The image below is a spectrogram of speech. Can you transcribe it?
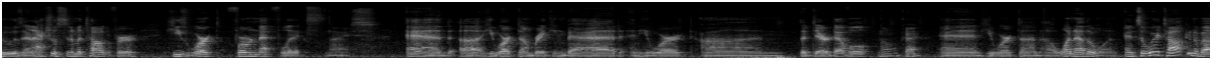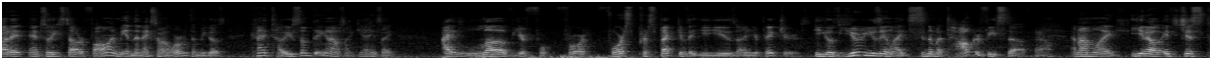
who's an actual cinematographer. He's worked for Netflix Nice. and uh, he worked on Breaking Bad and he worked on the Daredevil Oh, okay. and he worked on uh, one other one. And so we were talking about it, and so he started following me. And the next time I worked with him, he goes, "Can I tell you something?" And I was like, "Yeah." He's like, "I love your for, for, forced perspective that you use on your pictures." He goes, "You're using like cinematography stuff," Yeah. and I'm like, "You know, it's just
